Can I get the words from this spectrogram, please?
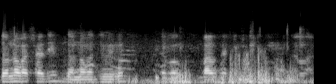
ধন্যবাদ, সাজিব। ধন্যবাদ, জহিরুল। এবং ভালো থাকবেন। আল্লাহ।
